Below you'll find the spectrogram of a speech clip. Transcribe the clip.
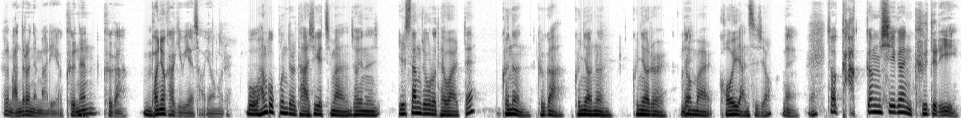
그래서 만들어낸 말이에요. 그는 그가 음. 번역하기 위해서 영어를. 뭐 한국 분들 다 아시겠지만 저희는 일상적으로 대화할 때 그는, 그가, 그녀는, 그녀를 그런 네. 말 거의 안 쓰죠. 네. 네. 저 가끔씩은 그들이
